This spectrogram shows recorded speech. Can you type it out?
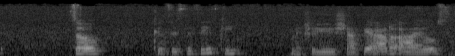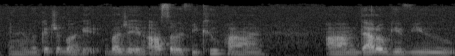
it. So consistency is key. Make sure you shop your outer aisles and then look at your budget. Budget and also if you coupon, um, that'll give you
